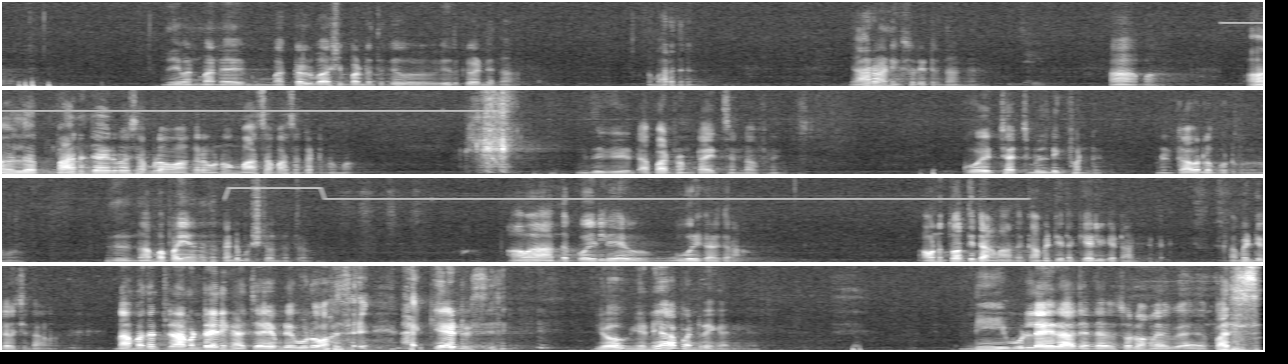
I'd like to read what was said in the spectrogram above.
தேவன் மக்கள் வாசி பண்ணுறதுக்கு இருக்க வேண்டியதுதான். மறந்துடுங்க யாரோ அன்னைக்கு சொல்லிட்டு இருந்தாங்க. ஆ ஆமாம் அதில் பதினஞ்சாயிரம் ரூபாய் சம்பளம் வாங்குறவனும் மாதம் மாதம் கட்டணுமா? இது apart from tithes and offerings கோயில் சர்ச் பில்டிங் ஃபண்டு அப்படின்னு கவரில் போட்டு கொடுக்கணுமா? இது நம்ம பையனை தான் கண்டுபிடிச்சிட்டு வந்துட்டான். அவன் அந்த கோயில்லையே ஊறி கிடக்கிறான். அவனை துரத்திட்டாங்களாம் அந்த கமிட்டியில் கேள்வி கேட்டான்னு கமிட்டியில் வச்சுருந்தாங்களாம். நம்ம தான் நம்ம ட்ரைனிங் ஆச்சு எப்படி விடுவோம்? அது கேட்டுருச்சு. யோ என்னையா பண்ணுறீங்க நீங்கள் நீ உள்ளே இராது அந்த சொல்லுவாங்களே பரிசு.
